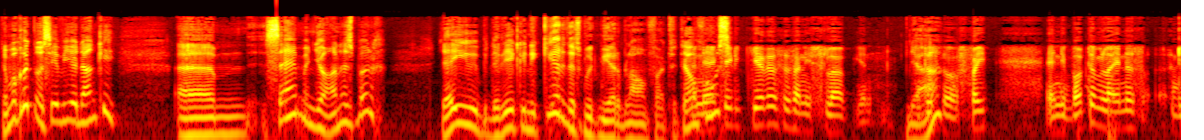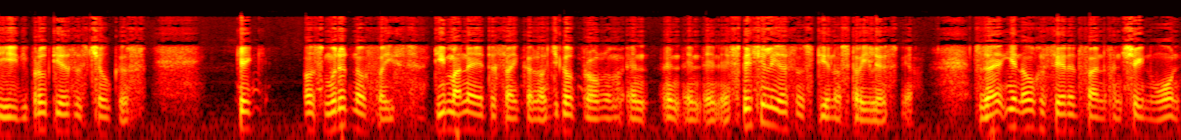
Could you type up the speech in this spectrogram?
Ja, maar goed, nou sê vir jou dankie. Ehm Sam in Johannesburg. Jy reken die keerders moet meer blaam vat. Vertel vir Nee, ek ons. sê die keerders is aan die slaap een. Ja? Dit is nou 'n feit. En die bottom line is die die Proteas is chokers. Kyk, ons moet dit nou face. Die manne het 'n psychological problem en en en, en especially as ons teen Australië speel. So daai een ou gesê dit van van Shane Warne.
